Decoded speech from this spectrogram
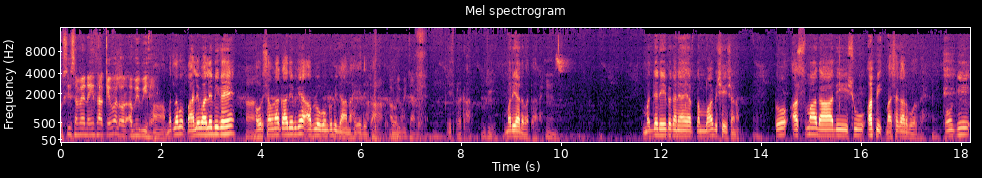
उसी समय नहीं था केवल और अभी भी है। हाँ मतलब पहले वाले भी गए हाँ। और शवनाक आदि भी गए आप लोगों को भी जाना है ये देखा हाँ अभी भी जाने हैं। इस प्रकार। जी। मर्यादा बता रहे हम्म, मध्य दीपिका न्यायार्थम व विशेषणम तो अस्मदादिशु अपि भाषाकार बोल रहे हैं क्योंकि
